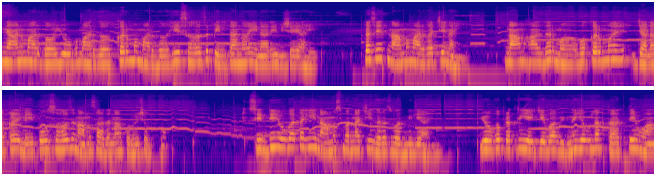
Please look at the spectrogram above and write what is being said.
ज्ञानमार्ग योगमार्ग कर्ममार्ग हे सहज पेलता न येणारे विषय आहेत. तसेच नाममार्गाचे नाही. नाम हा धर्म व कर्म ज्याला कळले तो सहज नामसाधना करू शकतो. सिद्धियोगातही नामस्मरणाची गरज वर्णिली आहे. योग प्रक्रियेत जेव्हा विघ्न येऊ लागतात तेव्हा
